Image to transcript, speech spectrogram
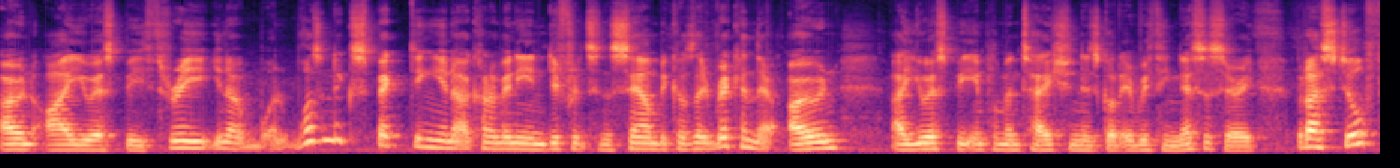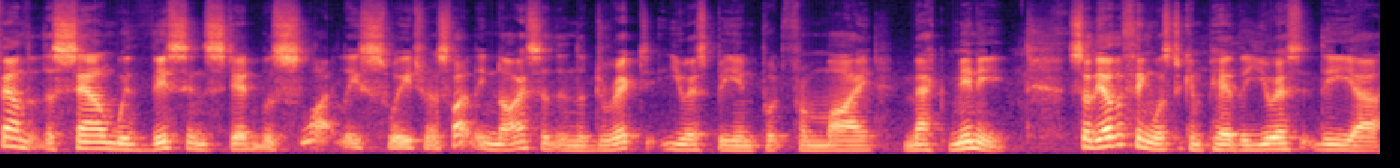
own iUSB 3, you know, wasn't expecting, you know, kind of any indifference in sound because they reckon their own uh, USB implementation has got everything necessary. But I still found that the sound with this instead was slightly sweeter and slightly nicer than the direct USB input from my Mac Mini. So the other thing was to compare the US, the uh,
